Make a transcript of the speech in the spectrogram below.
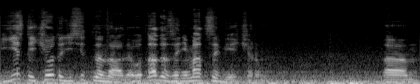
если чего-то действительно надо, вот надо заниматься вечером. Эм,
